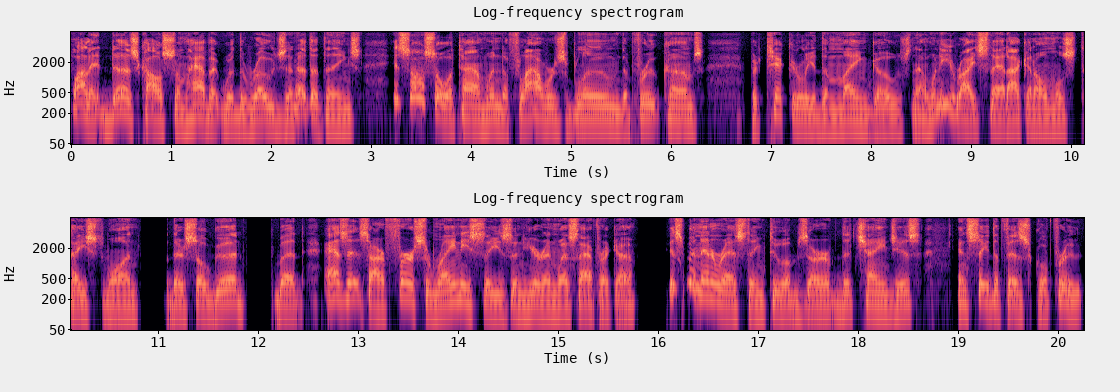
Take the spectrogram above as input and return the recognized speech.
While it does cause some havoc with the roads and other things, it's also a time when the flowers bloom, the fruit comes, particularly the mangoes. Now, when he writes that, I can almost taste one. They're so good. But as it's our first rainy season here in West Africa, it's been interesting to observe the changes and see the physical fruit.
